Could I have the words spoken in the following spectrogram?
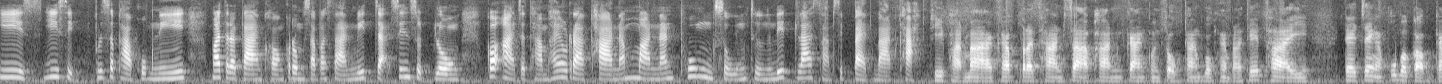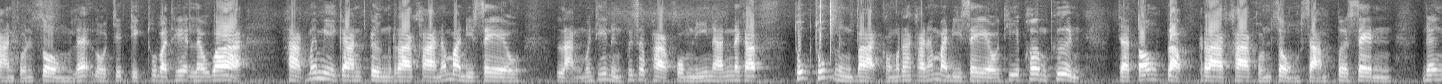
ที่ 20 พฤษภาคมนี้ มาตรการของกรมสรรพสานมิตรจะสิ้นสุดลง ก็อาจจะทำให้ราคาน้ำมันนั้นพุ่งสูงถึงลิตรละ 38 บาทค่ะ ที่ผ่านมาครับประธานสาพันธ์การขนส่งทางบกแห่งประเทศไทย ได้แจ้งกับผู้ประกอบการขนส่ง และโลจิสติกส์ทั่วประเทศแล้วว่า หากไม่มีการตรึงราคาน้ำมันดีเซล หลังวันที่ 1 พฤษภาคมนี้นั้นนะครับทุกๆ 1 บาทของราคาน้ำมันดีเซลที่เพิ่มขึ้น จะต้องปรับราคาขนส่ง 3%เนื่อง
